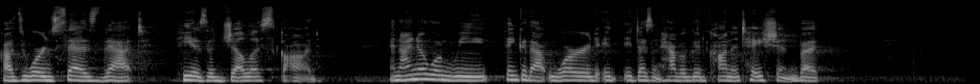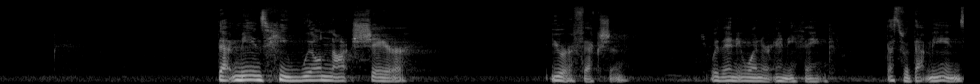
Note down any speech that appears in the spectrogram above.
God's word says that he is a jealous God. And I know when we think of that word, it, it doesn't have a good connotation, but that means he will not share your affection with anyone or anything. That's what that means.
